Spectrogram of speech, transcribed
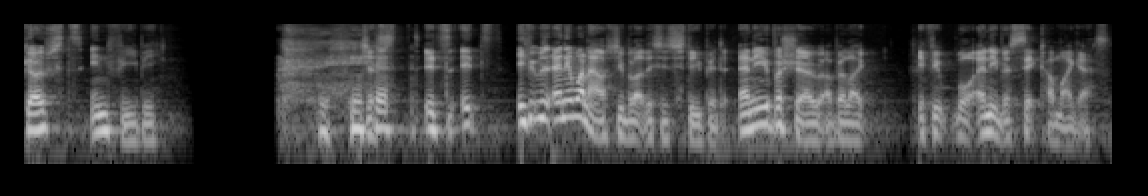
ghosts in Phoebe. Just it's it's if it was anyone else, you'd be like, this is stupid. Any other show, I'd be like, if it well, any other sitcom, I guess.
